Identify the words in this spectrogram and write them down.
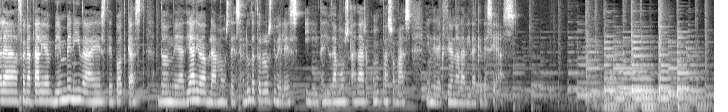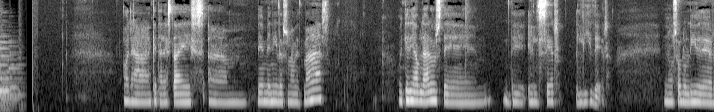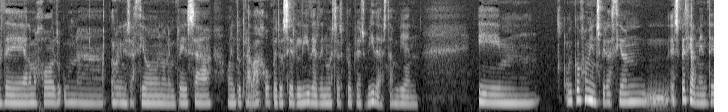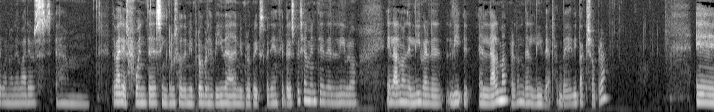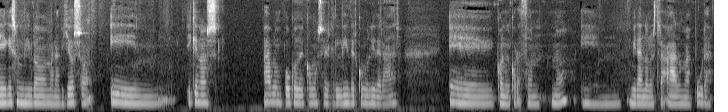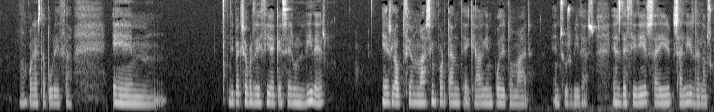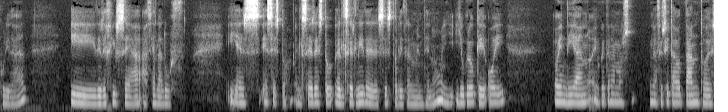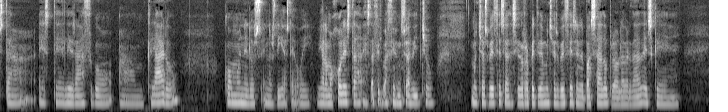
Hola, soy Natalia, bienvenida a este podcast donde a diario hablamos de salud a todos los niveles y te ayudamos a dar un paso más en dirección a la vida que deseas. Hola, ¿qué tal estáis? bienvenidos una vez más. Hoy quería hablaros de, de el ser líder no solo líder de a lo mejor una organización, una empresa o en tu trabajo, pero ser líder de nuestras propias vidas también. Y mm, hoy cojo mi inspiración especialmente bueno, de, varios, em, de varias fuentes, incluso de mi propia vida, de mi propia experiencia, pero especialmente del libro El alma del líder, del, el alma, perdón, del líder de Deepak Chopra eh, que es un libro maravilloso y, y, que nos habla un poco de cómo ser líder, cómo liderar eh, con el corazón, ¿no? Mirando nuestra alma pura, ¿no? Con esta pureza. Eh, Deepak Chopra decía que ser un líder es la opción más importante que alguien puede tomar en sus vidas. Es decidir salir, salir de la oscuridad y dirigirse hacia la luz. Y es, es, esto, el ser esto, el ser líder es esto literalmente, ¿no? Y, yo creo que hoy, hoy en día, yo creo que no hemos necesitado tanto esta, este liderazgo claro como en los, en los días de hoy. Y a lo mejor esta, esta afirmación se ha dicho muchas veces, ha sido repetida muchas veces en el pasado, pero la verdad es que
